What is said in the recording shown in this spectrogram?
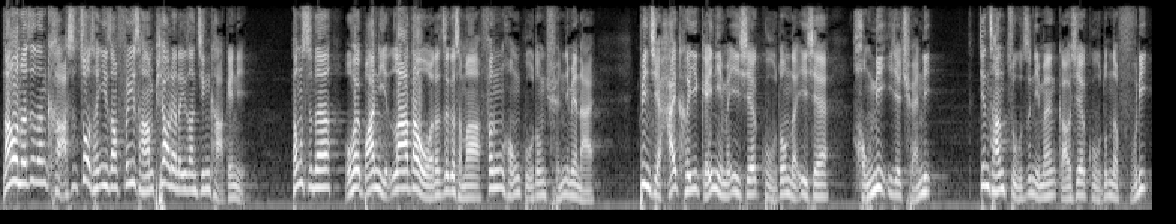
然后呢，这张卡是做成一张非常漂亮的一张金卡给你，同时呢，我会把你拉到我的这个什么分红股东群里面来，并且还可以给你们一些股东的一些红利、一些权利，经常组织你们搞一些股东的福利。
